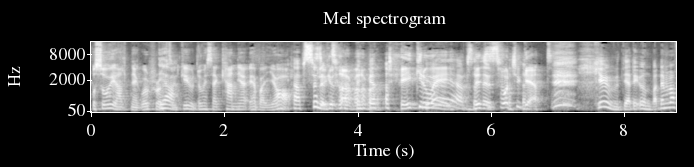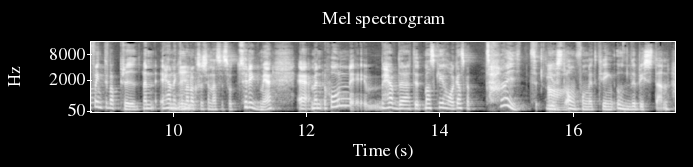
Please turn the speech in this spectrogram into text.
Och så är ju allt när jag går på Ja. Gud, de är såhär, kan jag? Jag bara, ja. Absolut. Så armarna bara, take it away. Ja, ja. This is what you get. Gud, ja det är underbart. Men man får inte vara pryd, men henne kan Nej. man också känna sig så trygg med. Eh, Men hon hävdar att man ska ju ha ganska tajt just omfånget kring underbysten.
